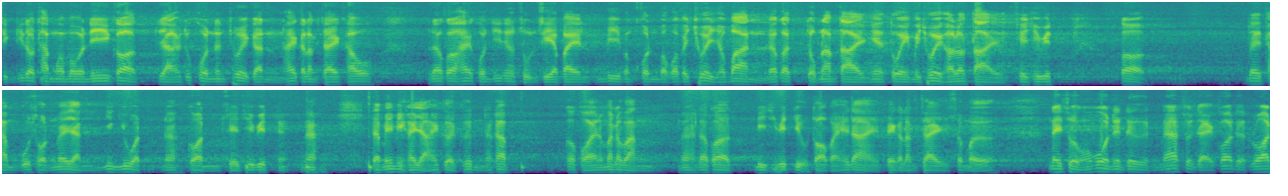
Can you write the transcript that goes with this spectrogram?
สิ่งที่เราทำกันมาวันนี้ก็อยากให้ทุกคนนั้นช่วยกันให้กำลังใจเขาแล้วก็ให้คนที่เขาสูญเสียไปมีบางคนบอกว่าไปช่วยชาวบ้าน แล้วก็จมน้ำตายอย่างเงี้ยตัวเองไปช่วยเขาแล้วตายเสียชีวิต ก็ได้ทำกุศลไว้อย่างยิ่งยวดนะก่อนเสียชีวิตเนี่ยนะแต่ไม่มีใครอยากให้เกิดขึ้นนะครับ ก็ขอให้ระมัดระวัง นะแล้วก็มีชีวิตอยู่ต่อไปให้ได้ เป็นกำลังใจเสมอ ในส่วนของคนอื่นๆนะส่วนใหญ่ก็เดือดร้อน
